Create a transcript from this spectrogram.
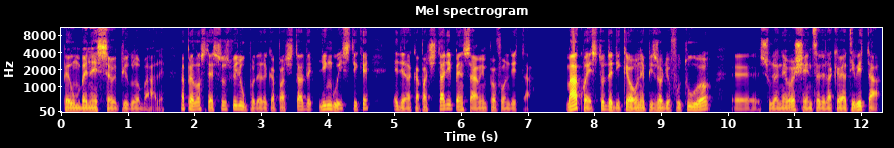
per un benessere più globale, ma per lo stesso sviluppo delle capacità linguistiche e della capacità di pensare in profondità. Ma a questo dedicherò un episodio futuro eh, sulle neuroscienze della creatività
